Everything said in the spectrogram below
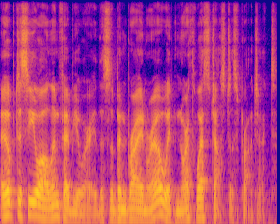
I hope to see you all in February. This has been Brian Rowe with Northwest Justice Project.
